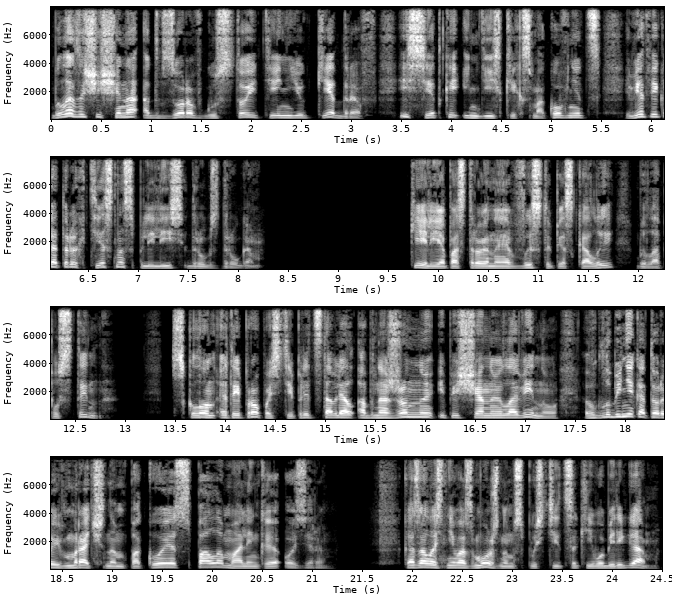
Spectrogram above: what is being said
была защищена от взоров густой тенью кедров и сеткой индийских смоковниц, ветви которых тесно сплелись друг с другом. Келья, построенная в выступе скалы, была пустынна. Склон этой пропасти представлял обнаженную и песчаную лавину, в глубине которой в мрачном покое спало маленькое озеро. Казалось невозможным спуститься к его берегам.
